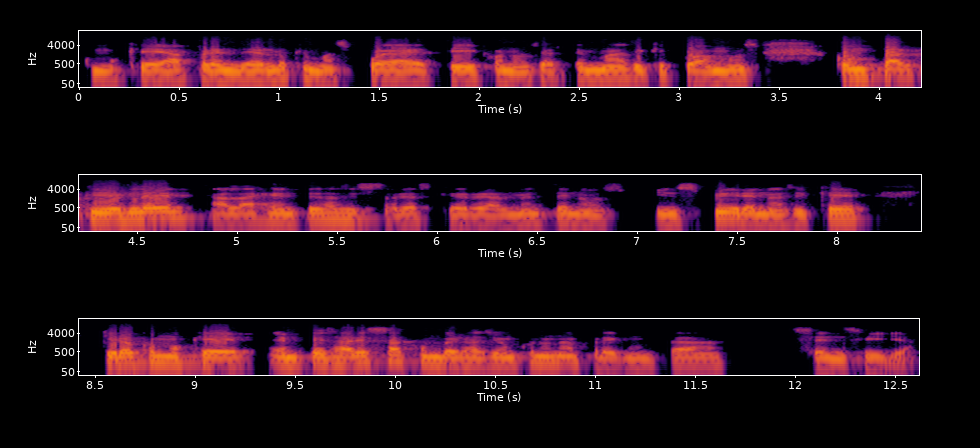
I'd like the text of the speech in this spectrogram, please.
como que aprender lo que más pueda de ti, conocerte más y que podamos compartirle a la gente esas historias que realmente nos inspiren. Así que quiero como que empezar esta conversación con una pregunta sencilla.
